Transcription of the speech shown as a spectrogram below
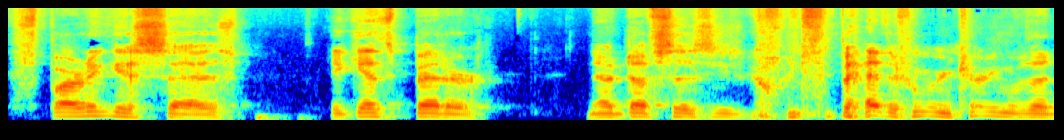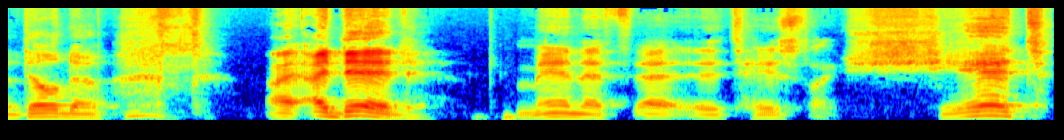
Spartacus says it gets better. Now Duff says he's going to the bathroom returning with a dildo. I, I did. Man, that, that it tastes like shit.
